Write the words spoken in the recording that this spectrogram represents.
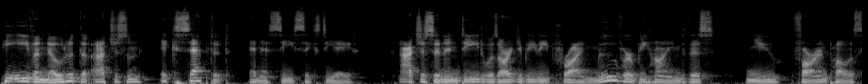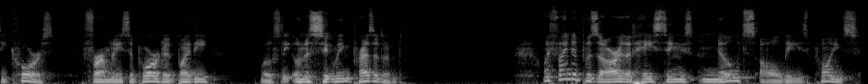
He even noted that Acheson accepted NSC 68. Acheson indeed was arguably the prime mover behind this new foreign policy course, firmly supported by the mostly unassuming president. I find it bizarre that Hastings notes all these points,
